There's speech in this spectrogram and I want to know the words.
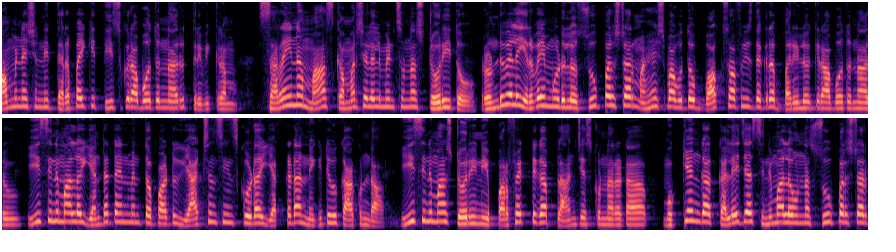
కాంబినేషన్ని తెరపైకి తీసుకురాబోతున్నారు త్రివిక్రమ్. సరైన మాస్ కమర్షియల్ ఎలిమెంట్స్ ఉన్న స్టోరీతో రెండు వేల ఇరవై మూడులో సూపర్ స్టార్ మహేష్ బాబుతో బాక్స్ ఆఫీస్ దగ్గర బరిలోకి రాబోతున్నారు. ఈ సినిమాలో ఎంటర్టైన్మెంట్తో పాటు యాక్షన్ సీన్స్ కూడా ఎక్కడా నెగిటివ్ కాకుండా ఈ సినిమా స్టోరీని పర్ఫెక్ట్గా ప్లాన్ చేసుకున్నారట. ముఖ్యంగా కలేజా సినిమాలో ఉన్న సూపర్ స్టార్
